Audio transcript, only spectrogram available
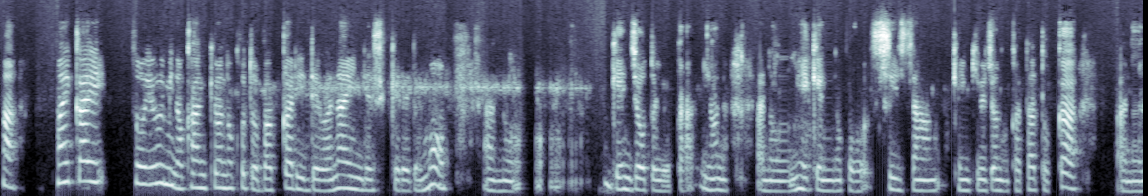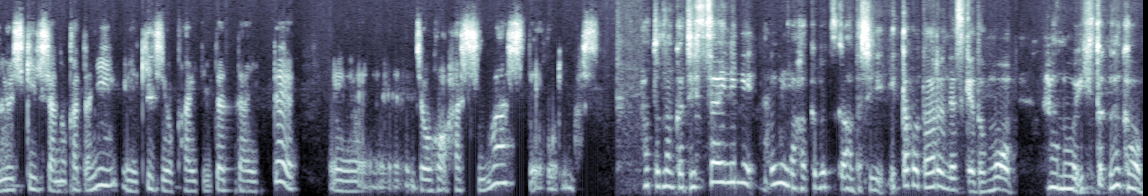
まあ、毎回そういう海の環境のことばっかりではないんですけれどもあの現状というかいろんなあの三重県のこう水産研究所の方とかあの有識者の方に、えー、記事を書いていただいて、えー、情報発信はしております。あとなんか実際に海の博物館私行ったことあるんですけどもあのなんか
